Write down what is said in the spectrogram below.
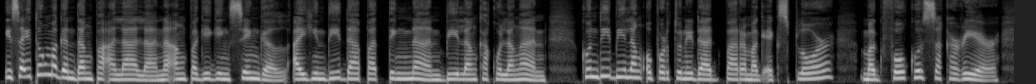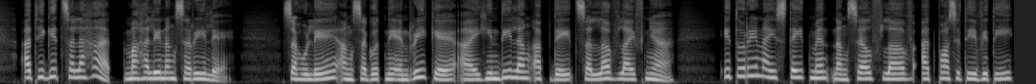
Isa itong magandang paalala na ang pagiging single ay hindi dapat tingnan bilang kakulangan, kundi bilang oportunidad para mag-explore, mag-focus sa career, at higit sa lahat, mahalin ang sarili. Sa huli, ang sagot ni Enrique ay hindi lang update sa love life niya. Ito rin ay statement ng self-love at positivity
